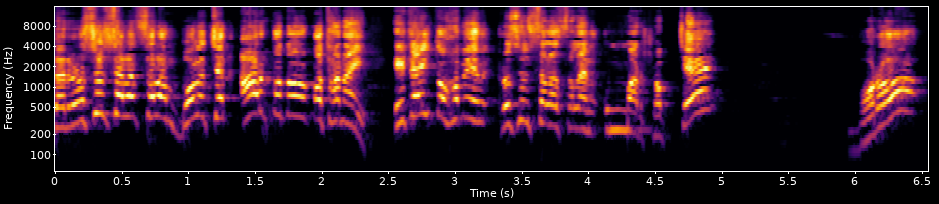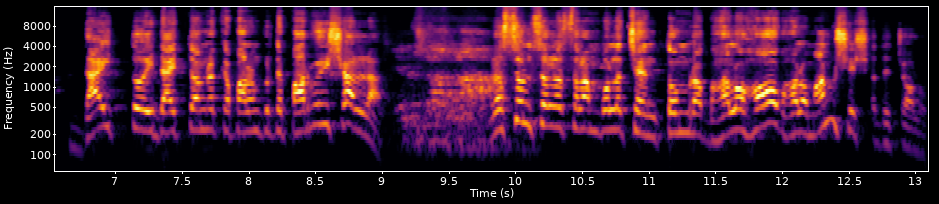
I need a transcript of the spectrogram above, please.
তাহলে রসুল সাল্লাহ সাল্লাম বলেছেন আর কত কথা নাই। এটাই তো হবে রসুল সাল্লাহ সাল্লাম উম্মার সবচেয়ে বড় দায়িত্ব। এই দায়িত্ব আমরা পালন করতে পারব? ইনশাল্লাহ রসুল সাল্লাহ সাল্লাম বলেছেন তোমরা ভালো হও ভালো মানুষের সাথে চলো।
